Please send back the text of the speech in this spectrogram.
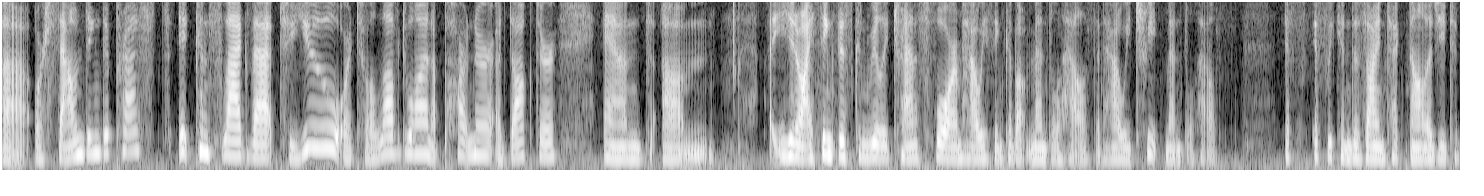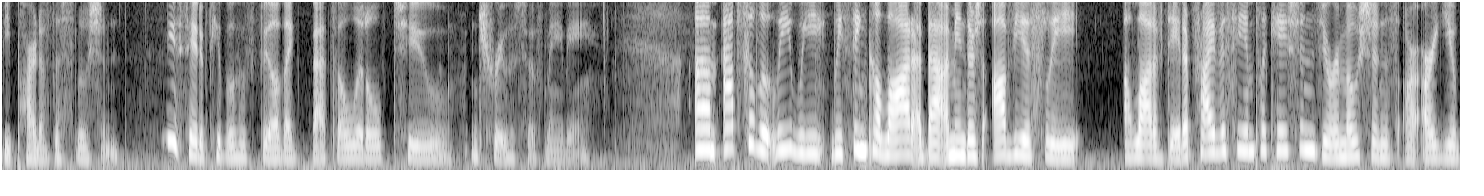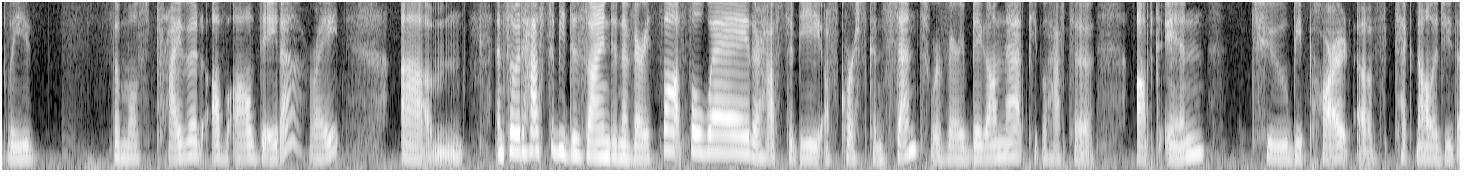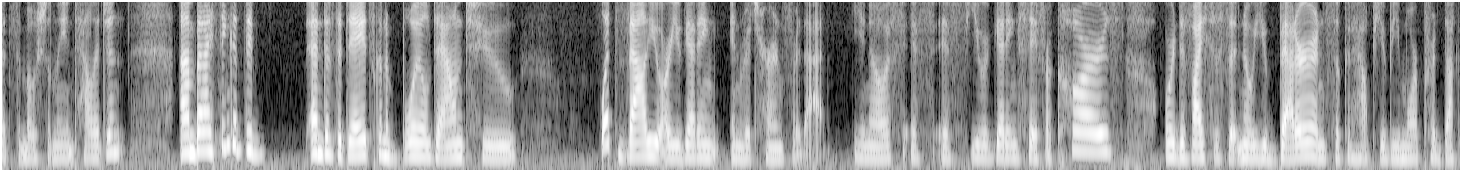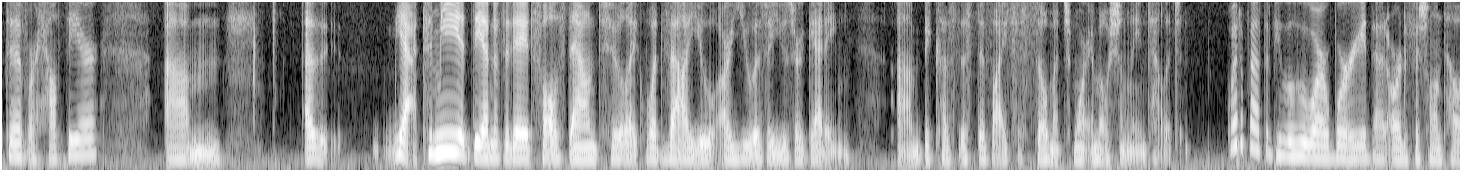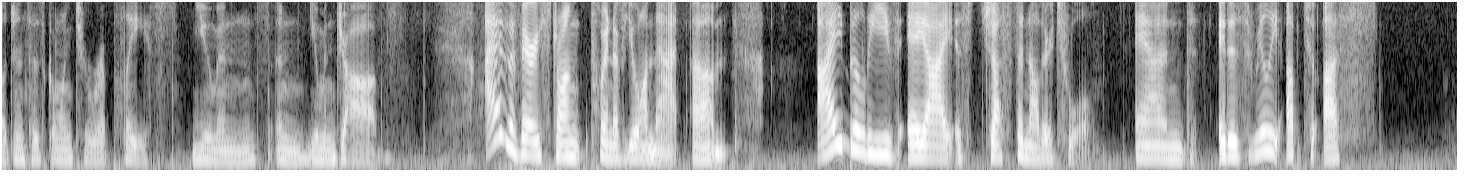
uh, or sounding depressed, it can flag that to you or to a loved one, a partner, a doctor. And, um, you know, I think this can really transform how we think about mental health and how we treat mental health if, if we can design technology to be part of the solution. What do you say to people who feel like that's a little too intrusive, maybe? Um, absolutely. We, we think a lot about, I mean, there's obviously a lot of data privacy implications. Your emotions are arguably the most private of all data, right? Um, and so it has to be designed in a very thoughtful way. There has to be, of course, consent. We're very big on that. People have to opt in to be part of technology that's emotionally intelligent. Um, but I think at the end of the day, it's going to boil down to what value are you getting in return for that? You know, if, if, if you are getting safer cars or devices that know you better and so can help you be more productive or healthier, um, uh, yeah, to me, at the end of the day, it falls down to like what value are you as a user getting um, because this device is so much more emotionally intelligent. What about the people who are worried that artificial intelligence is going to replace humans and human jobs? I have a very strong point of view on that. Um, I believe AI is just another tool, and it is really up to us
